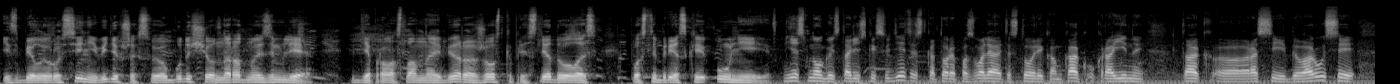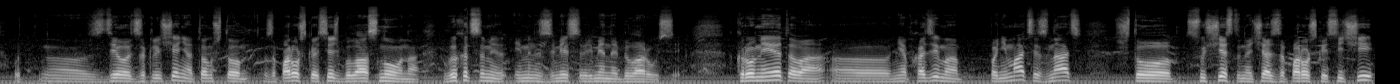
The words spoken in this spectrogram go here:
из Белой Руси, не видевших своего будущего на родной земле, где православная вера жестко преследовалась после Брестской унии. Есть много исторических свидетельств, которые позволяют историкам как Украины, так э, России и Белоруссии вот, э, сделать заключение о том, что Запорожская сечь была основана выходцами именно с земель современной Белоруссии. Кроме этого, э, необходимо понимать и знать, что существенная часть Запорожской сечи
